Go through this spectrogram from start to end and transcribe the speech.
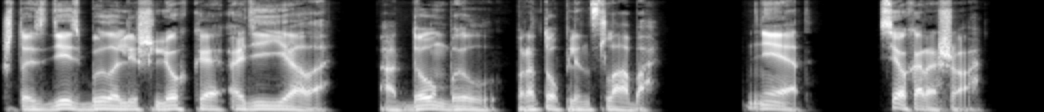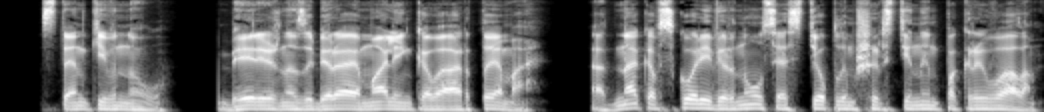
что здесь было лишь легкое одеяло, а дом был протоплен слабо. «Нет, все хорошо». Стэн кивнул, бережно забирая маленького Артема, однако вскоре вернулся с теплым шерстяным покрывалом,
